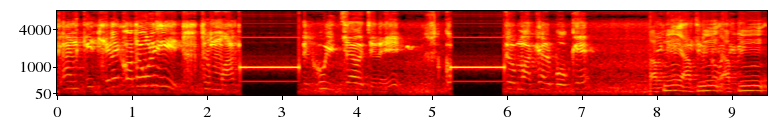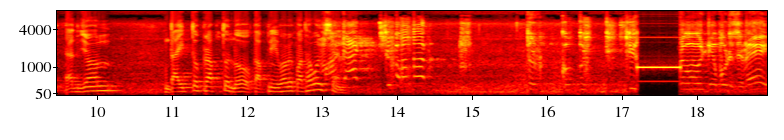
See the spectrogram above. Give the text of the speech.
খানকি ছেলে কত বলেছি? তোর মা খুব ইচ্ছা হচ্ছে রে। তোর মাকার বউকে? আপনি আপনি আপনি একজন দায়িত্বপ্রাপ্ত লোক। আপনি এভাবে কথা বলছেন! তোর ডেপুটেশন এই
